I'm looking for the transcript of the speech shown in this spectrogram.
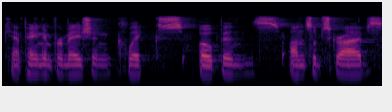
campaign information, clicks, opens, unsubscribes,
